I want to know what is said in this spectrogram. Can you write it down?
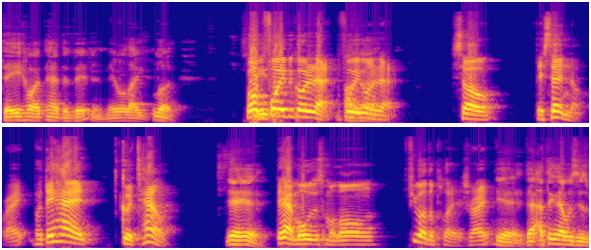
they had the vision. They were like, look. Well, before we even go to that, before we go Oh, to that. So they said no, right? But they had good talent. Yeah, yeah. They had Moses Malone, a few other players, right? Yeah, that, I think that was his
